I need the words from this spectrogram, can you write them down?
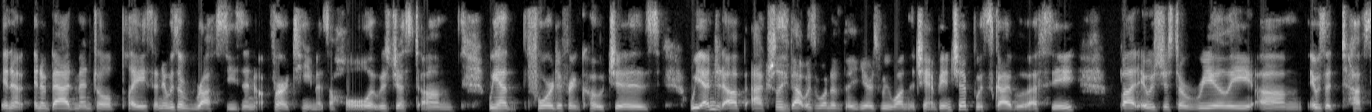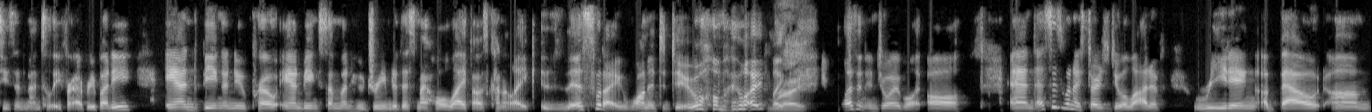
in a in a bad mental place and it was a rough season for our team as a whole. It was just um, we had four different coaches we ended up actually that was one of the years we won the championship with Sky Blue FC. But it was just a really um, it was a tough season mentally for everybody. And being a new pro and being someone who dreamed of this my whole life, I was kind of like, is this what I wanted to do all my life? Like, right. It wasn't enjoyable at all. And this is when I started to do a lot of reading about um,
